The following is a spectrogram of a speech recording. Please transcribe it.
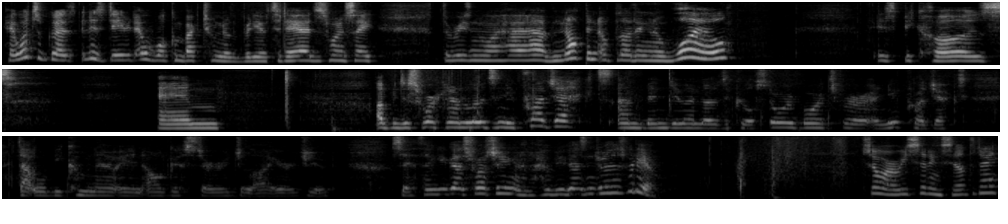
Hey, what's up guys? It is David and welcome back to another video. Today I just want to say the reason why I have not been uploading in a while is because um I've been just working on loads of new projects and been doing loads of cool storyboards for a new project that will be coming out in August or July or June. So thank you guys for watching and I hope you guys enjoy this video. So are we setting sail today?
